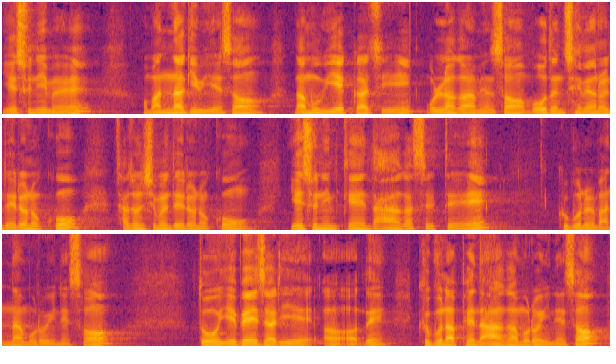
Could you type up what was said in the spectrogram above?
예수님을 만나기 위해서 나무 위에까지 올라가면서 모든 체면을 내려놓고 자존심을 내려놓고 예수님께 나아갔을 때 그분을 만남으로 인해서 또 예배 자리에 어, 어, 네 그분 앞에 나아감으로 인해서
